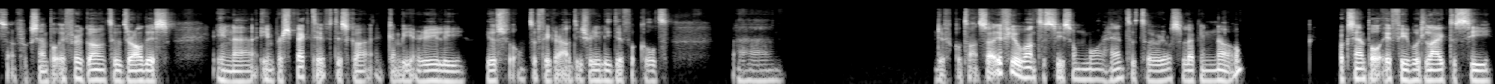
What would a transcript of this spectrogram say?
So for example, if we're going to draw this in uh, in perspective, this can be really useful to figure out these really difficult um, difficult one. So if you want to see some more hand tutorials, let me know. For example, if you would like to see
